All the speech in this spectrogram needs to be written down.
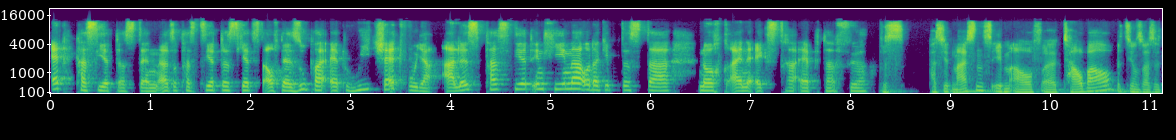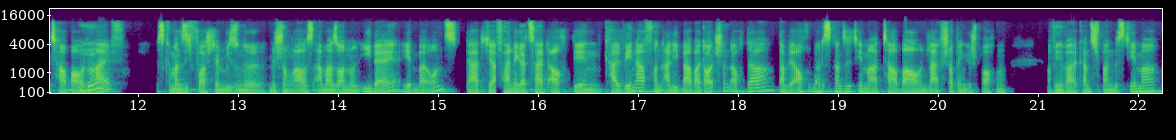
App passiert das denn? Also passiert das jetzt auf der Super-App WeChat, wo ja alles passiert in China oder gibt es da noch eine extra App dafür? Das passiert meistens eben auf äh, Taobao beziehungsweise Taobao mhm. Live. Das kann man sich vorstellen wie so eine Mischung aus Amazon und eBay, eben bei uns. Da hatte ich ja vor einiger Zeit auch den Karl Wehner von Alibaba Deutschland auch da. Da haben wir auch über das ganze Thema Taobao und Live-Shopping gesprochen. Auf jeden Fall ein ganz spannendes Thema.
